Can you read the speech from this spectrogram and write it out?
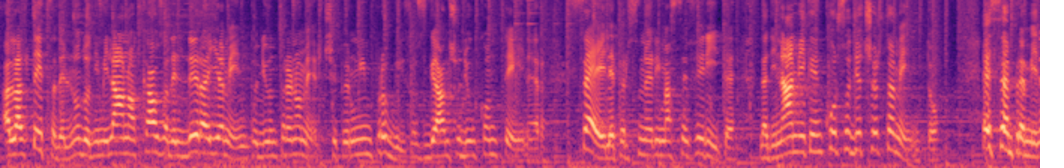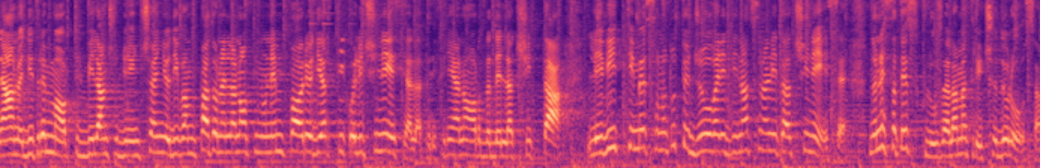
all'altezza del nodo di Milano a causa del deragliamento di un treno merci per un improvviso sgancio di un container. 6 le persone rimaste ferite, la dinamica è in corso di accertamento. E sempre a Milano è di tre morti il bilancio di un incendio divampato nella notte in un emporio di articoli cinesi alla periferia nord della città. Le vittime sono tutte giovani di nazionalità cinese, non è stata esclusa la matrice dolosa.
